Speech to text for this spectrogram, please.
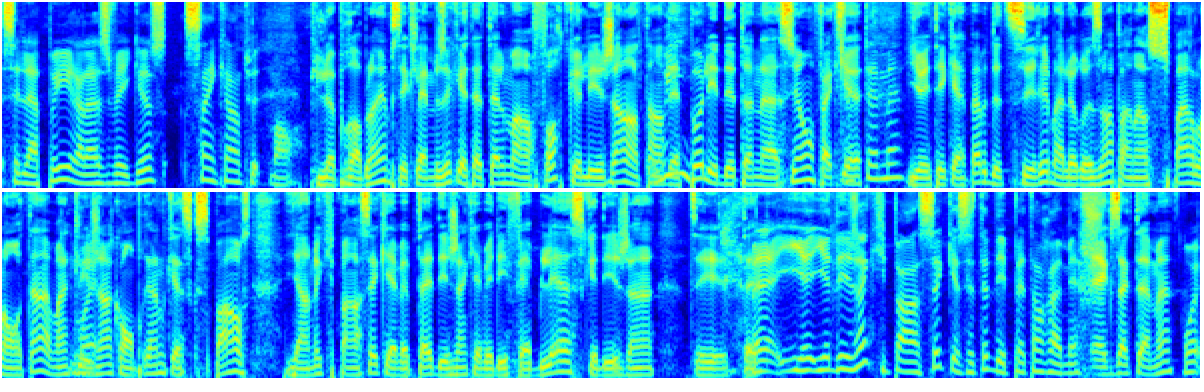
c'est la pire à Las Vegas, 58 morts. Puis le problème, c'est que la musique était tellement forte que les gens n'entendaient Oui. pas les détonations. Fait que Exactement. il a été capable de tirer malheureusement pendant super longtemps avant que Ouais. les gens comprennent qu'est-ce qui se passe. Il y en a qui pensaient qu'il y avait peut-être des gens qui avaient des faiblesses, que des gens, Ben, Il y, a- il y a des gens qui pensaient que c'était des pétards à mèche. exactement, Ouais.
